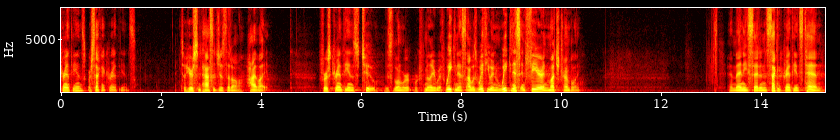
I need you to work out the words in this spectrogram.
Corinthians or 2 Corinthians. So here's some passages that I'll highlight. 1 Corinthians 2. This is the one we're, we're familiar with. Weakness. I was with you in weakness and fear and much trembling. And then he said in 2 Corinthians 10,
